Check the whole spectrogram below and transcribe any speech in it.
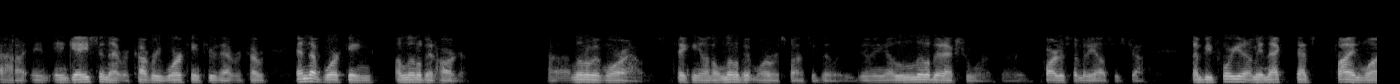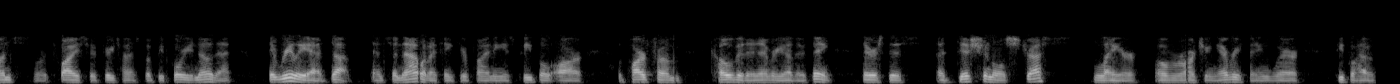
uh, in, engaged in that recovery, working through that recovery, end up working a little bit harder, uh, a little bit more hours, taking on a little bit more responsibility, doing a little bit extra work or part of somebody else's job. And before you know, I mean that that's fine once or twice or three times, but before you know that, it really adds up. And so now what I think you're finding is people are, apart from COVID and every other thing, there's this additional stress layer overarching everything where people have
